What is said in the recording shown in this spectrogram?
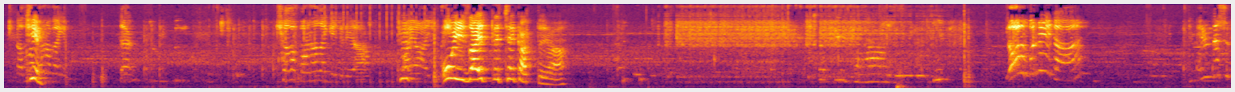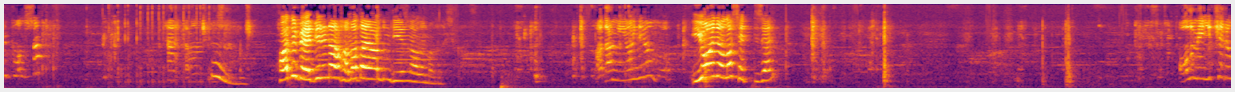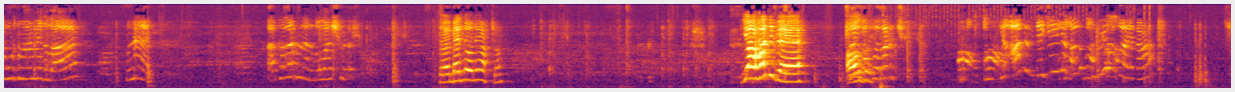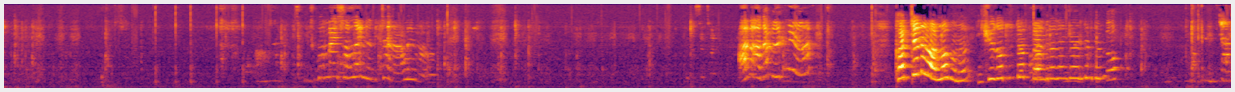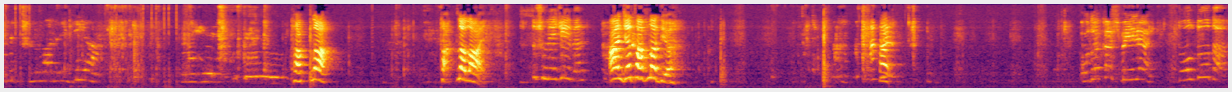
İnşallah Kim? Bana da. Ben- İnşallah bana da gelir ya. Tüh. O izayetle çek attı ya. Ya oğlum bu ne ya? Elimde slip olsa. Heh tamam. şimdi. Hadi be birini Hamada'ya aldım diğerini alamadım. Adam iyi oynuyor mu? İyi oynuyor la set dizen. Oğlum 50 kere vurdum ölmedi la. Bu ne? Arkalarından dolaşıyor. Sen ben de onu yapacağım. Ya hadi be. Aldım. Kafaları çıkıyor. Ya abi deceyle alıp vuruyorlar ya. Şu bombayı sallayayım da bir tane alayım abi. Abi adam ölmüyor. Kaç canı var la bunun? 234 ben biraz önce öldürdüm. Takla. Takla life. Anca takla diyor. Hayır. Oda kaç beyler? Doldu o da.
